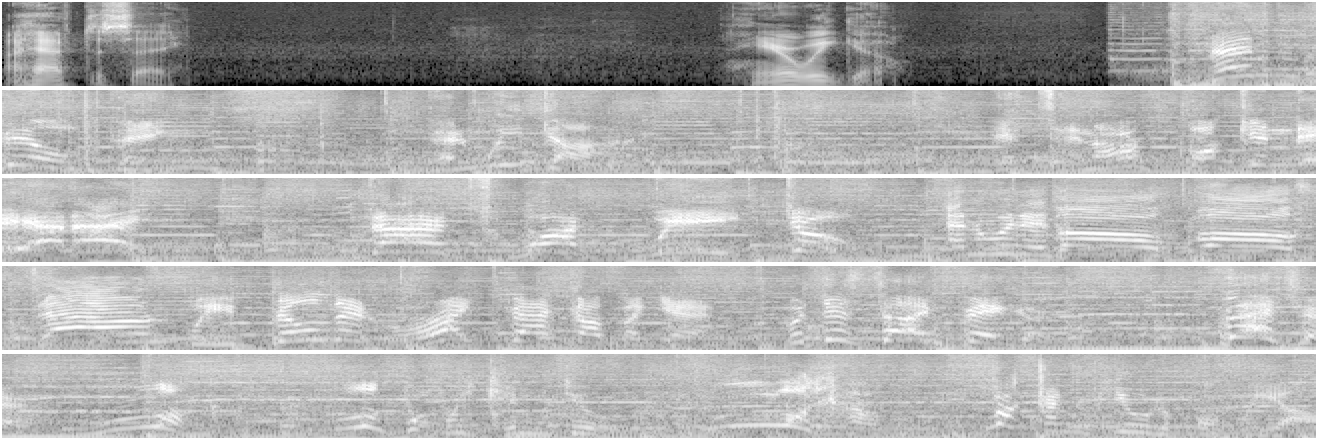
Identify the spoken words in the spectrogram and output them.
I have to say. Here we go. Men build things, then we die. It's in our fucking DNA. That's what we do. And when it all falls down, we build it right back up again. But this time bigger, better. Look, look what we can do. Look how fucking beautiful we are.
